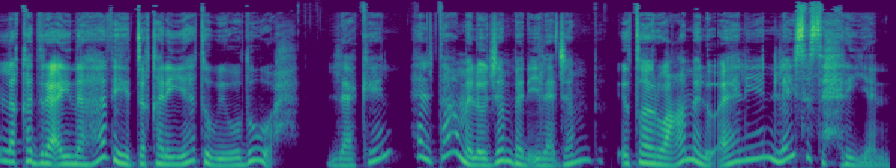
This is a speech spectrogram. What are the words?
لقد رأينا هذه التقنيات بوضوح. لكن هل تعمل جنبا إلى جنب؟ إطار عمل آلين ليس سحريا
